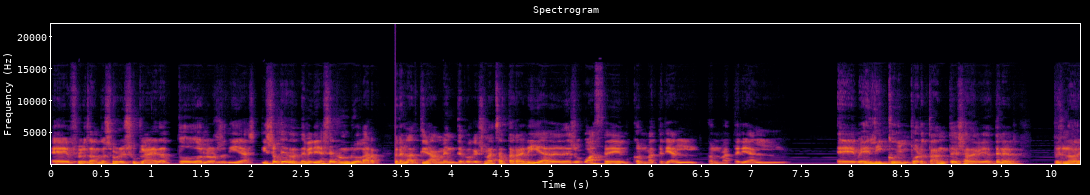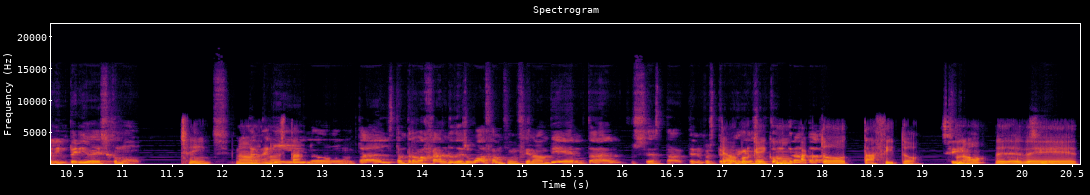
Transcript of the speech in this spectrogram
eh, flotando sobre su planeta todos los días. Y eso que debería ser un lugar relativamente, porque es una chatarrería de desguace con material, con material eh, bélico importante, o sea, debería tener. Pues no, el imperio es como Sí, no, están no está. tal, están trabajando, desguazan, funcionan bien, tal, pues ya está. Pues claro, porque hay como un pacto tácito. ¿No? De,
